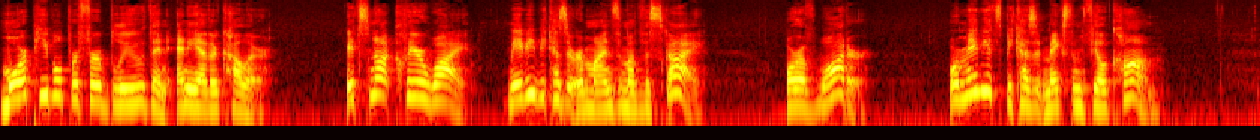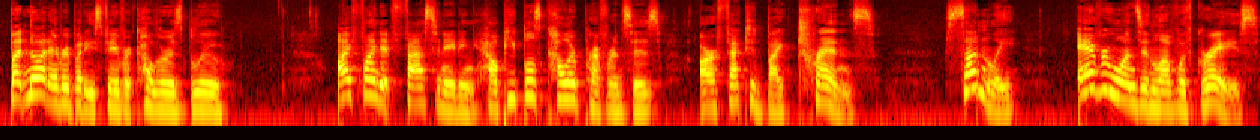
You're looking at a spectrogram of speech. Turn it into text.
More people prefer blue than any other color. It's not clear why. Maybe because it reminds them of the sky, or of water, or maybe it's because it makes them feel calm. But not everybody's favorite color is blue. I find it fascinating how people's color preferences are affected by trends. Suddenly, everyone's in love with grays,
